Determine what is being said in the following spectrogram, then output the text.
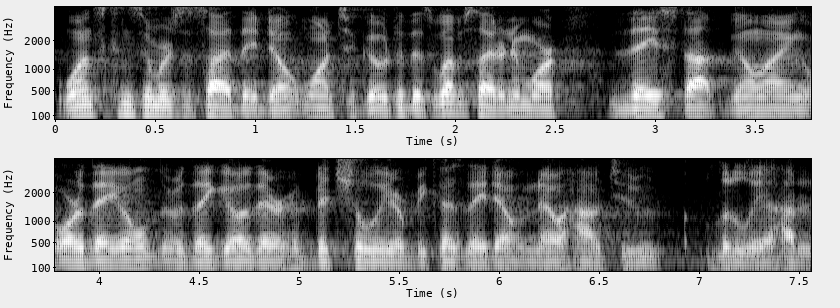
once consumers decide they don't want to go to this website anymore, they stop going, or they or they go there habitually, or because they don't know how to literally how to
